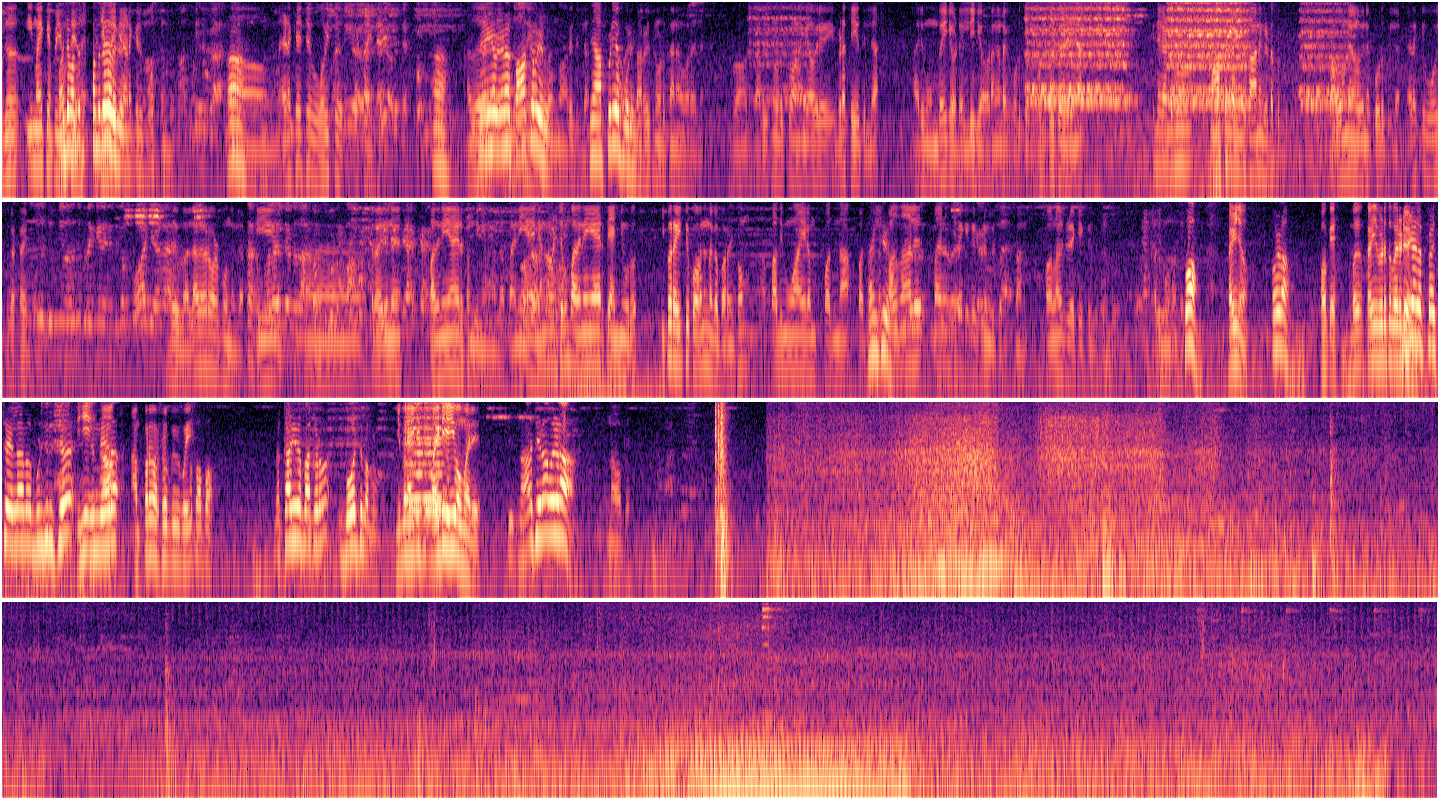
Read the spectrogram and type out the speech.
ഇത് ഈ മൈക്ക് ഇപ്പൊ യൂസ് ചെയ്യുന്നത് ഇടയ്ക്ക് ഒരു പോസ്റ്റ് ഉണ്ട്. ഇടയ്ക്ക് വെച്ച് വോയിസ് കട്ടായി അത് ഒന്നും അറിയത്തില്ല. സർവീസിന് കൊടുക്കാനാണ് പറയുന്നത് അപ്പോൾ സർവീസിന് കൊടുക്കുവാണെങ്കിൽ അവർ ഇവിടെ ചെയ്യത്തില്ല. അവർ മുംബൈക്കോ ഡൽഹിക്കോ അവിടെ കണ്ടൊക്കെ കൊടുത്തു കൊടുത്തിട്ട് കഴിഞ്ഞാൽ പിന്നെ രണ്ട് മൂന്ന് മാസം കഴിഞ്ഞിട്ട് സാധനം കിട്ടത്തുള്ളൂ. അപ്പോൾ അതുകൊണ്ട് ഞങ്ങൾ പിന്നെ കൊടുത്തില്ല. ഇടയ്ക്ക് വോയിസ് കട്ടായി അതേ ഉള്ളൂ. അല്ലാതെ വേറെ കുഴപ്പമൊന്നുമില്ല. ഈ എത്ര ഇതിന് പതിനയ്യായിരം സംതിങ് അങ്ങനല്ല പതിനയ്യായിരം ഞങ്ങൾ മേടിച്ചപ്പം പതിനയ്യായിരത്തി അഞ്ഞൂറ് ഇപ്പോൾ റേറ്റ് കുറഞ്ഞെന്നൊക്കെ പറഞ്ഞു. ഇപ്പം പതിമൂവായിരം പതിനാ പതിനാല് പതിനഞ്ച് രൂപയ്ക്കൊക്കെ എപ്പോഴും കിട്ടും സാധനം. പതിനാല് രൂപയ്ക്കൊക്കെ കിട്ടും പതിമൂന്ന് കഴിഞ്ഞോ? ഓക്കെ. അപ്പൊ കഴിഞ്ഞ ഇവിടുത്തെ പരിപാടി ഇനി അപ്പുറം വർഷമൊക്കെ പോയി. മെക്കാനിക്കിനെ പാക്കണം ബോൾട്ട് പാക്കണം. ഇപ്പൊ നൈറ്റ് നൈറ്റ് ചെയ്യുമോ അവന്മാര്? നാളെ ചെയ്താൽ മതിയടാ. എന്നാ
